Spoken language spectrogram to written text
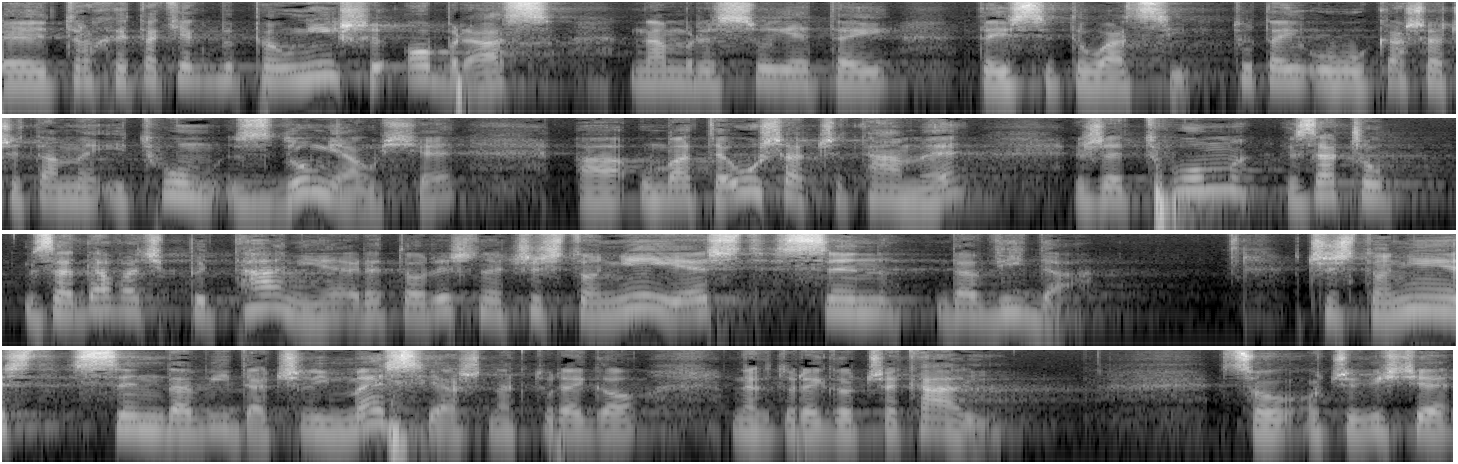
Y, trochę tak jakby pełniejszy obraz nam rysuje tej, tej sytuacji. Tutaj u Łukasza czytamy i tłum zdumiał się, a u Mateusza czytamy, że tłum zaczął zadawać pytanie retoryczne, czyż to nie jest syn Dawida? Czyż to nie jest syn Dawida, czyli Mesjasz, na którego, na którego czekali? Co oczywiście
